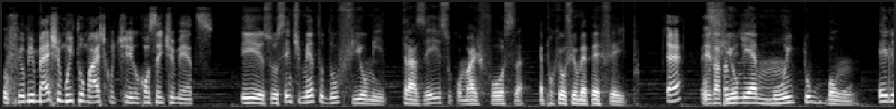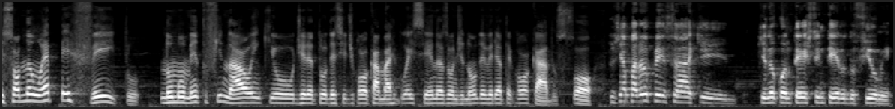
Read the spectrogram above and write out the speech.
O filme mexe muito mais contigo, com sentimentos. Isso, o sentimento do filme trazer isso com mais força é porque o filme é perfeito. É, O exatamente. filme é muito bom. Ele só não é perfeito no momento final em que o diretor decide colocar mais duas cenas onde não deveria ter colocado, só. Tu já parou pra pensar que, que no contexto inteiro do filme,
